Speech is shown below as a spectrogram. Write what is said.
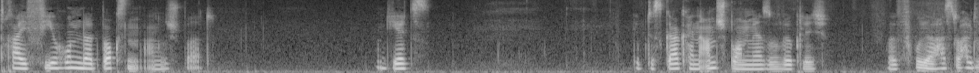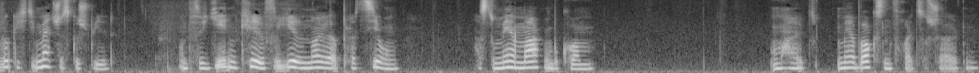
300, 400 Boxen angespart. Und jetzt gibt es gar keinen Ansporn mehr so wirklich. Weil früher hast du halt wirklich die Matches gespielt. Und für jeden Kill, für jede neue Platzierung hast du mehr Marken bekommen. Um halt mehr Boxen freizuschalten.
